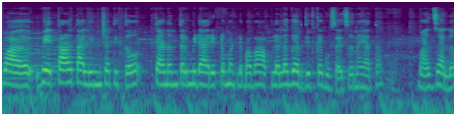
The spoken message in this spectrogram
वा वेताळ तालीमच्या तिथं. त्यानंतर मी डायरेक्ट म्हटले बाबा आपल्याला गर्दीत काय घुसायचं नाही आता. बाद झालं.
